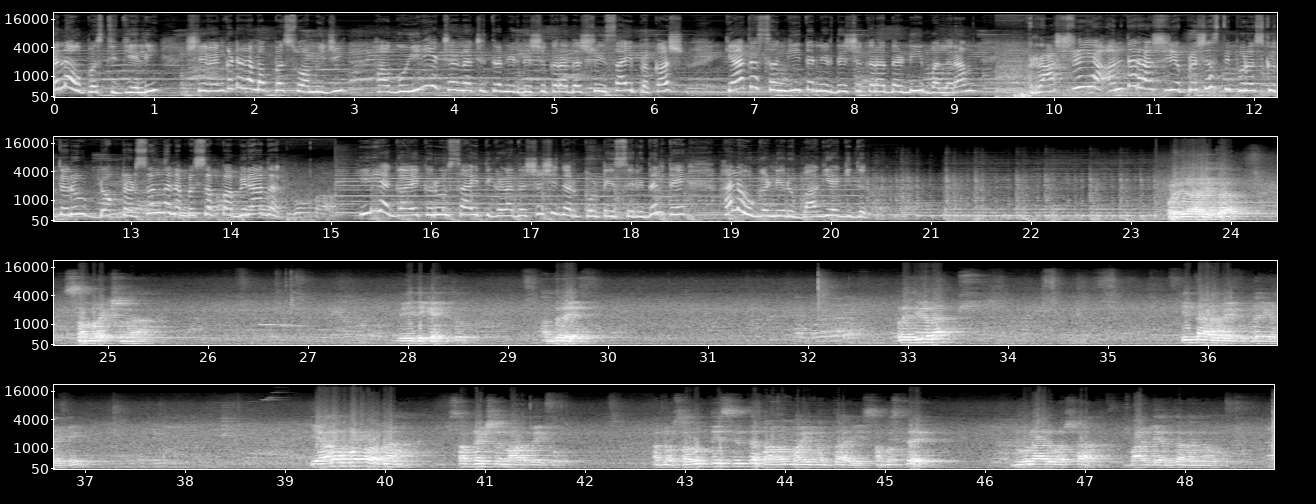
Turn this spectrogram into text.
ಕಾರ್ಯಕ್ರಮದ ಉಪಸ್ಥಿತಿಯಲ್ಲಿ ಶ್ರೀ ವೆಂಕಟರಾಮಪ್ಪ ಸ್ವಾಮೀಜಿ ಹಾಗೂ ಹಿರಿಯ ಚಲನಚಿತ್ರ ನಿರ್ದೇಶಕರಾದ ಶ್ರೀ ಸಾಯಿ ಪ್ರಕಾಶ್, ಖ್ಯಾತ ಸಂಗೀತ ನಿರ್ದೇಶಕರಾದ ಡಿ ಬಲರಾಮ್ ರಾಷ್ಟ್ರೀಯ ಅಂತಾರಾಷ್ಟ್ರೀಯ ಪ್ರಶಸ್ತಿ ಪುರಸ್ಕೃತರು ಡಾಕ್ಟರ್ ಸಂಗನ ಬಸಪ್ಪ ಬಿರಾದರ್. ಹಿರಿಯ ಗಾಯಕರು ಸಾಹಿತಿಗಳಾದ ಶಶಿಧರ್ ಕೋಟೆ ಸೇರಿದಂತೆ ಹಲವು ಗಣ್ಯರು ಭಾಗಿಯಾಗಿದ್ದರು. ಸಂರಕ್ಷಣಾ ವೇದಿಕೆ ಅಂದರೆ ಪ್ರಜೆಗಳ ಹಿತ ಆಗಬೇಕು ಪ್ರಜೆಗಳಿಗೆ. ಯಾರೊಬ್ಬರು ಅವನ್ನ ಸಂರಕ್ಷಣೆ ಮಾಡಬೇಕು ಅನ್ನೋ ಸದುದ್ದೇಶದಿಂದ ಪ್ರಾರಂಭ ಆಗಿರುವಂಥ ಈ ಸಂಸ್ಥೆ ನೂರಾರು ವರ್ಷ ಬಾಳ್ಲಿ ಅಂತ ನಾನು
